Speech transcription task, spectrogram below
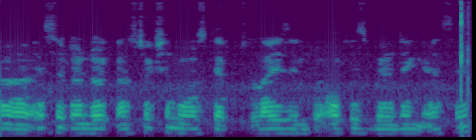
uh, asset under construction was capitalized into office building asset.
